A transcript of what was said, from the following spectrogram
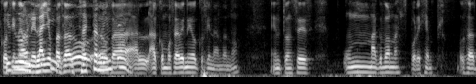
cocinaron el año pasado, Exactamente. o sea, a, a como se ha venido cocinando, ¿no? Entonces, un McDonald's, por ejemplo. O sea,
